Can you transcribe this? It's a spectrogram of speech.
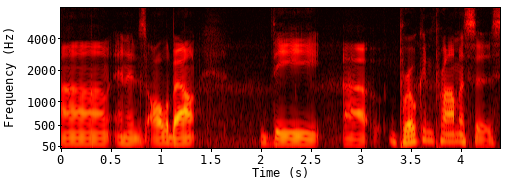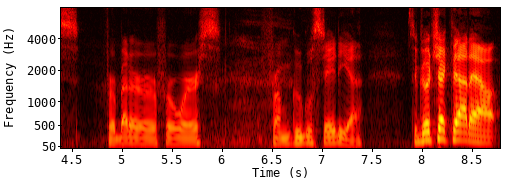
Um, and it is all about the uh, broken promises, for better or for worse, from Google Stadia. So go check that out,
